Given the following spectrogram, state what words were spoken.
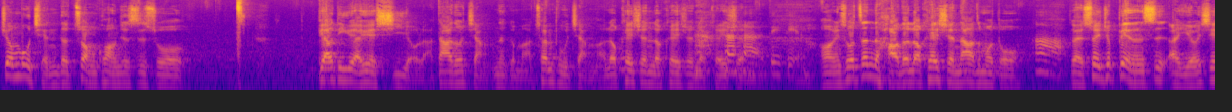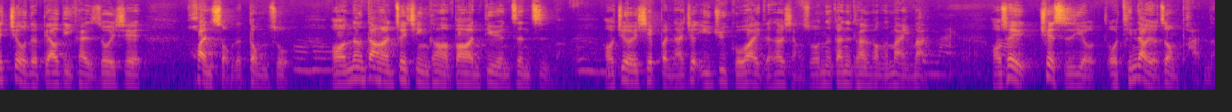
就目前的状况就是说，标的越来越稀有了，大家都讲那个嘛，川普讲嘛，location location location 地点，哦，你说真的好的 location 哪有这么多啊？对，所以就变成是呃有一些旧的标的开始做一些换手的动作，哦，那当然最近刚好包含地缘政治嘛。哦，就有一些本来就移居国外的，他就想说，那干脆台湾房子卖一卖。哦，所以确实有，我听到有这种盘呢。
